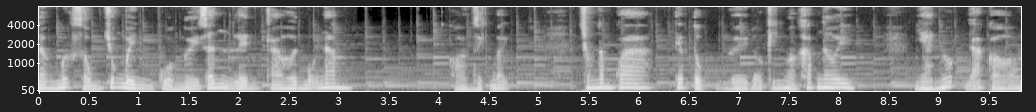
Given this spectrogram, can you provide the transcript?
nâng mức sống trung bình của người dân lên cao hơn mỗi năm. Còn dịch bệnh, trong năm qua tiếp tục gây nỗi kinh hoàng khắp nơi nhà nước đã có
